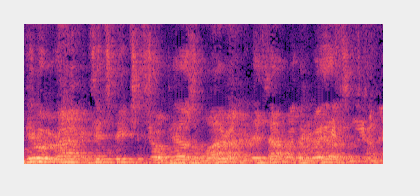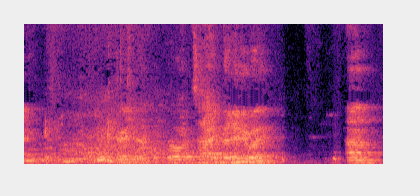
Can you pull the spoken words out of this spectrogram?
People would run up and Kits Beach and throw pails of water on it. They thought one of the whales was coming during the low tide. But anyway, um,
